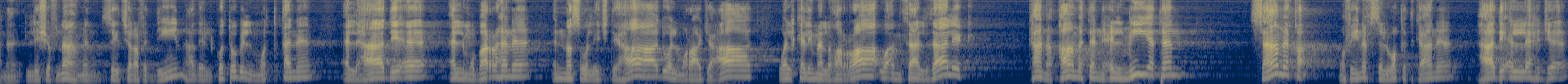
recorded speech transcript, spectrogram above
أنا اللي شفناه من سيد شرف الدين هذه الكتب المتقنة الهادئة المبرهنة النص والاجتهاد والمراجعات والكلمة الغراء وأمثال ذلك. كان قامة علمية سامقة وفي نفس الوقت كان هادئ اللهجة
